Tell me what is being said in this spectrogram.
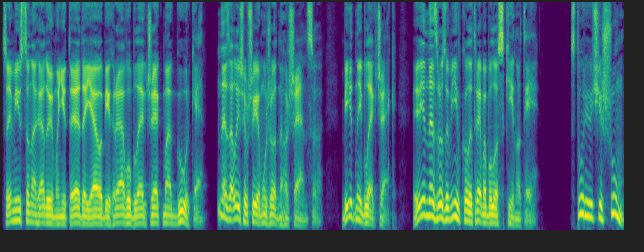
Це місце нагадує мені те, де я обіграв у Блек Джек Макгурка, не залишивши йому жодного шансу. Бідний Блек Джек. Він не зрозумів, коли треба було скинути. Створюючи шум,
